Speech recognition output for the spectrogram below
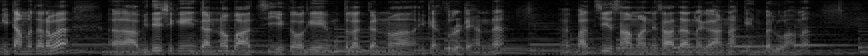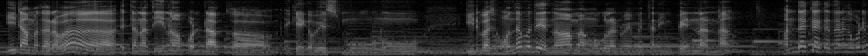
ඊට අමතරව විදේශකෙන් ගන්නවා බාත්සියක වගේ මුදලක් ගන්නවා එක ඇතුළට යන්න. බත්සිය සාමාන්‍ය සාධාරණ ගානක් එහම් බැලුවාම ඊට අමතරව එතන තියෙනව පොඩ්ඩක් එක එක වෙස්මූුණු ඊට පස හොඳම දේ නවා මංගුලට මේ මෙතනින් පෙන්න්නම් අන්දක එකතනක පොඩි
